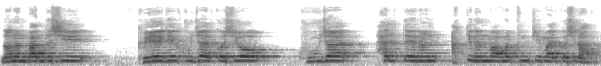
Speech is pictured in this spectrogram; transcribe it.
너는 반드시 그에게 구제할 것이요 구제할 때는 아끼는 마음을 품지 말 것이라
